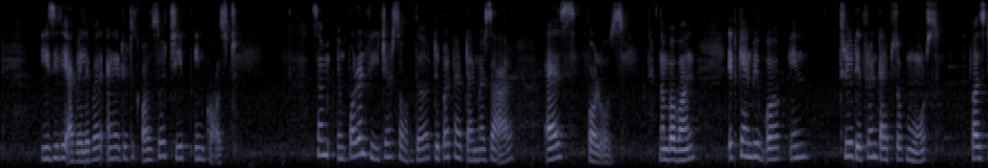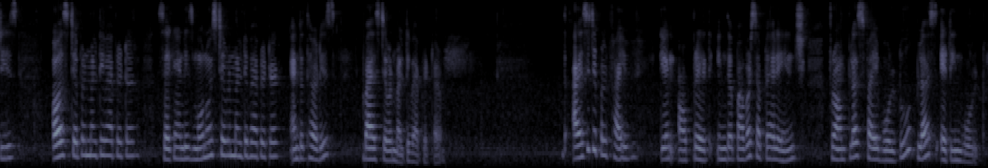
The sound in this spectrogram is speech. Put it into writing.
easily available and it is also cheap in cost. Some important features of the triple five timers are as follows. Number one, it can be worked in three different types of modes. First is astable multivibrator, second is monostable multivibrator, and the third is bistable multivibrator. The IC triple five can operate in the power supply range from plus 5 volt to plus 18 volt.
